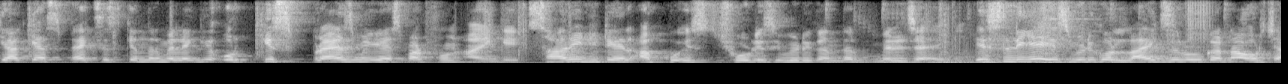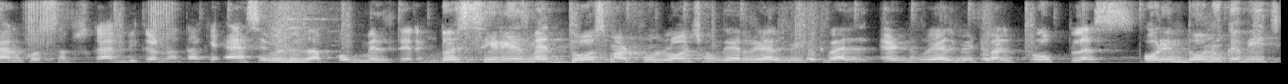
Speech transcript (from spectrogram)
क्या क्या स्पेक्स इसके अंदर मिलेंगे और किस प्राइस में ये स्मार्टफ़ोन आएँगे। सारी डिटेल आपको इस छोटी सी वीडियो के अंदर मिल जाएगी। इसलिए इस वीडियो को लाइक ज़रूर करना और चैनल को सब्सक्राइब भी करना ताकि ऐसे वीडियोस आपको मिलते मिलते रहे। तो इस सीरीज़ में दो स्मार्टफ़ोन लॉन्च होंगे, Realme 12 and Realme 12 Pro Plus और इन दोनों के बीच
